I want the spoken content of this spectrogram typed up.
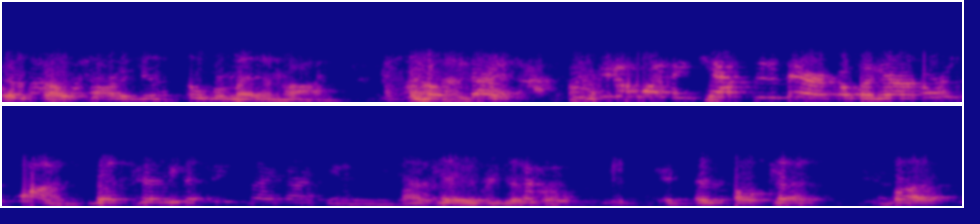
It's like trying to get Superman high. Okay. You don't want to be Captain America, but your first one. They can't He's like, I can't even. I can't even get those. It's okay, but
